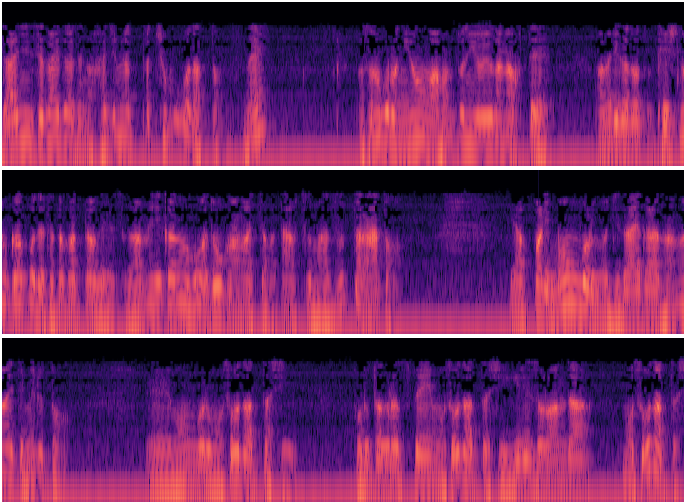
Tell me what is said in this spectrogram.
第二次世界大戦が始まった直後だったんですね。その頃日本は本当に余裕がなくて、アメリカと決死の覚悟で戦ったわけですが、アメリカの方はどう考えてたかって、普通まずったなと。やっぱりモンゴルの時代から考えてみると、えー、モンゴルもそうだったし、ポルトガル、スペインもそうだったし、イギリス、オランダもそうだったし、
